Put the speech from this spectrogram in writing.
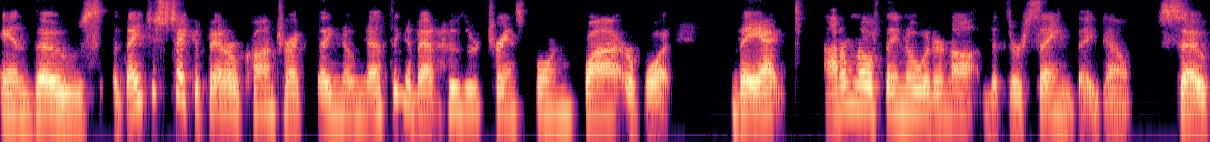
and those they just take a federal contract. They know nothing about who they're transporting why or what. They act i don't know if they know it or not but they're saying they don't. So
